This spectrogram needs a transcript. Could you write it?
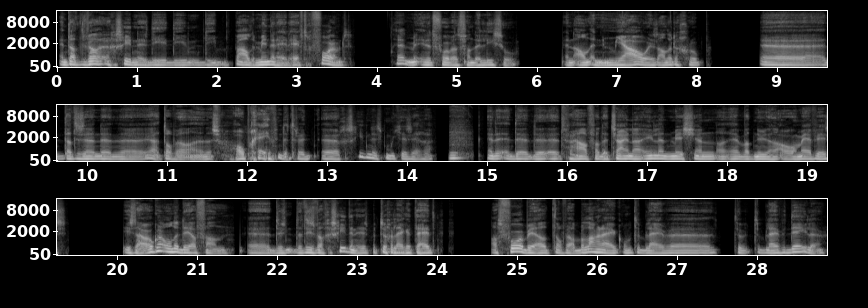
En dat is wel een geschiedenis die, die, die bepaalde minderheden heeft gevormd. Hè, In het voorbeeld van de Lisu. En, an- en de Miao is een andere groep. Uh, dat is een, een uh, ja, toch wel een hoopgevende uh, geschiedenis, moet je zeggen. En de, de, de, het verhaal van de China Inland Mission, wat nu een OMF is, is daar ook een onderdeel van. Dus dat is wel geschiedenis, maar tegelijkertijd als voorbeeld toch wel belangrijk om te blijven, te, te blijven delen.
